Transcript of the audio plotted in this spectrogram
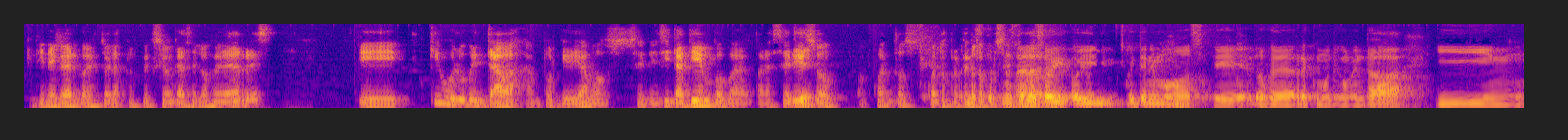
que, tiene que ver con esto de la prospección que hacen los BDRs eh, ¿Qué volumen trabajan? Porque, digamos, se necesita tiempo para, hacer eso. ¿Cuántos, cuántos prospectos por semana? Nosotros hoy, hoy, hoy tenemos eh, dos BDRs, como te comentaba, y mm,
